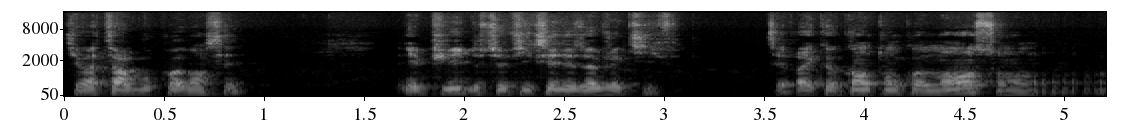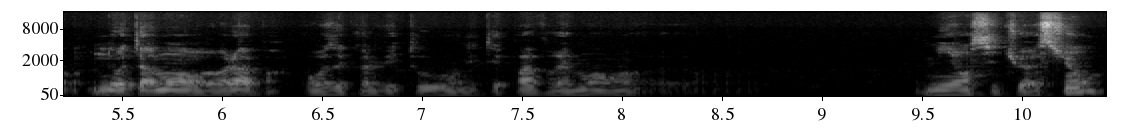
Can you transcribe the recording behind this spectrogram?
qui va te faire beaucoup avancer. Et puis de se fixer des objectifs. C'est vrai que quand on commence, on, notamment voilà par rapport aux écoles veto, on n'était pas vraiment euh, mis en situation.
